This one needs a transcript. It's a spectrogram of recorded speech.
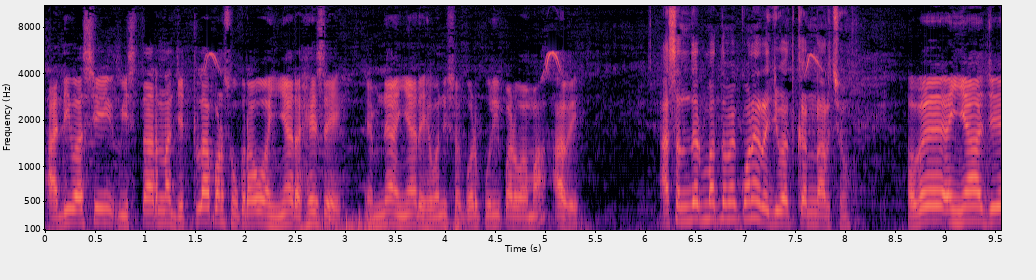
આદિવાસી વિસ્તારના જેટલા પણ છોકરાઓ અહીંયા રહે છે એમને અહીંયા રહેવાની સગવડ પૂરી પાડવામાં આવે. આ સંદર્ભમાં તમે કોને રજૂઆત કરનાર છો? હવે અહીંયા જે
